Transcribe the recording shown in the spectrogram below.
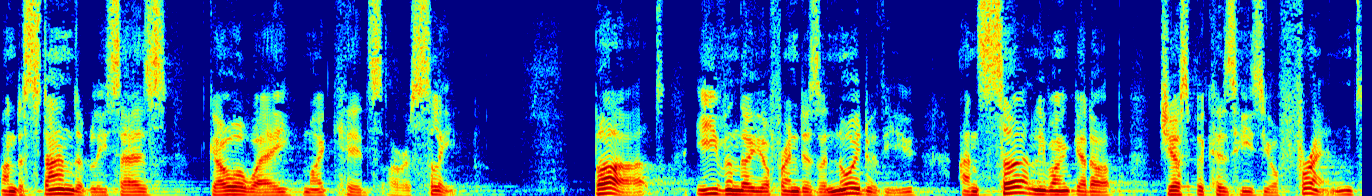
understandably says, Go away, my kids are asleep. But even though your friend is annoyed with you and certainly won't get up just because he's your friend,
